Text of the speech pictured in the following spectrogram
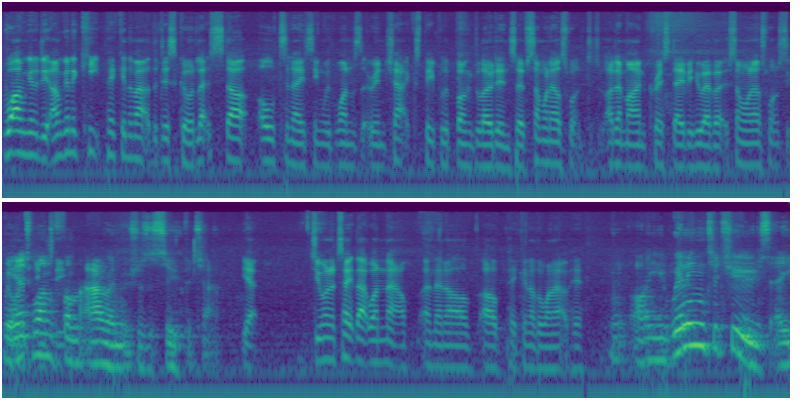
What I'm going to do, I'm going to keep picking them out of the Discord. Let's start alternating with ones that are in chat because people have bungaloed in. So if someone else wants, to, I don't mind, Chris, Davey, whoever. If someone else wants to go, We on had one into- from Aaron, which was a super chat. Yeah. Do you want to take that one now, and then I'll I'll pick another one out of here. Are you willing to choose a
